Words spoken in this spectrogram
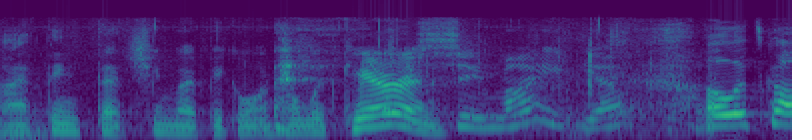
I think that she might be going home with Karen. she might, yeah. Oh, let's call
